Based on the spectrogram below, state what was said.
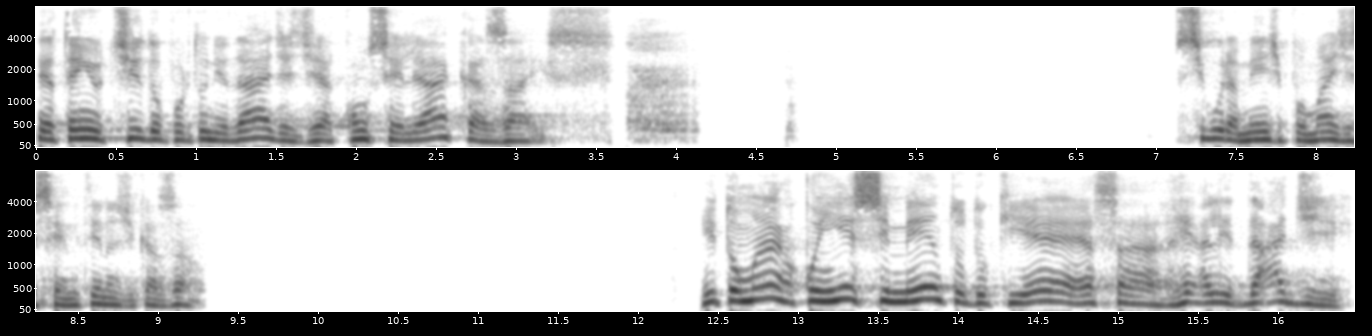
Eu tenho tido a oportunidade de aconselhar casais, seguramente por mais de centenas de casal, e tomar conhecimento do que é essa realidade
